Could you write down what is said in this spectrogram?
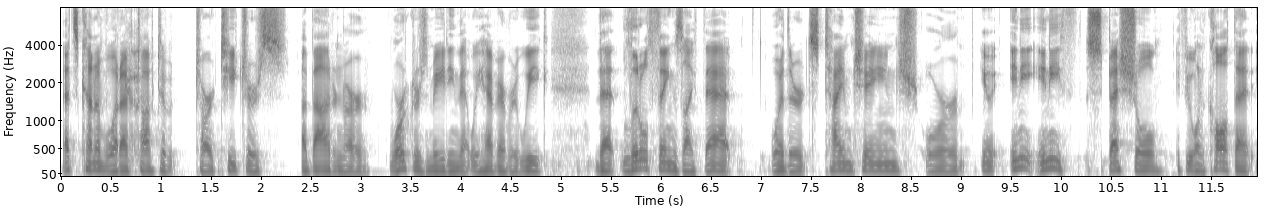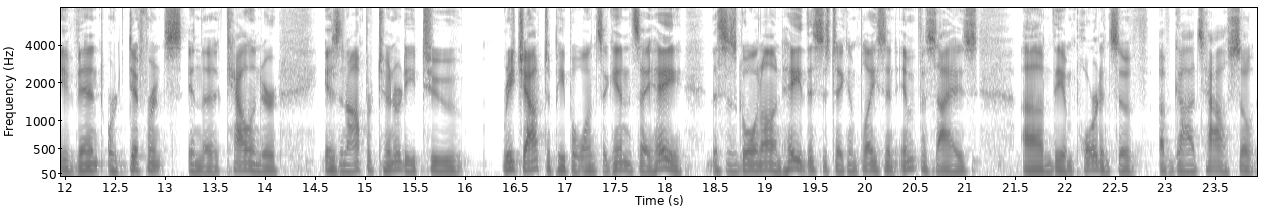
that's kind of what I've talked to, to our teachers about in our workers meeting that we have every week. That little things like that, whether it's time change or you know any any special, if you want to call it that, event or difference in the calendar, is an opportunity to reach out to people once again and say, "Hey, this is going on. Hey, this is taking place," and emphasize um, the importance of of God's house. So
